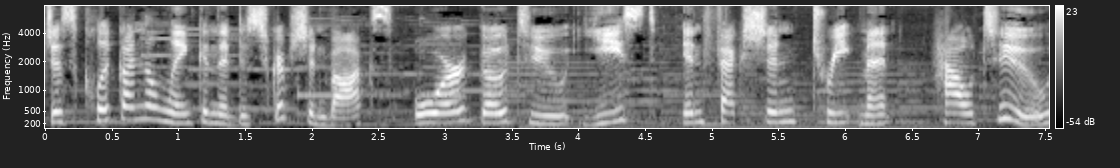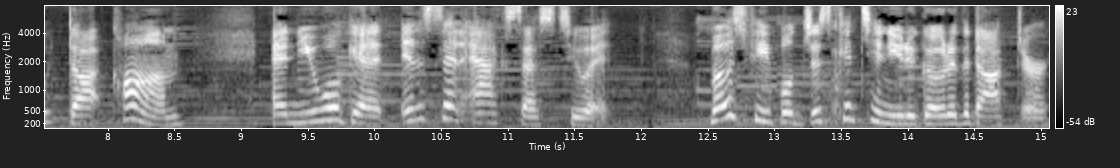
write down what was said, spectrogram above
just click on the link in the description box or go to yeastinfectiontreatmenthowto.com and you will get instant access to it. Most people just continue to go to the doctor,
